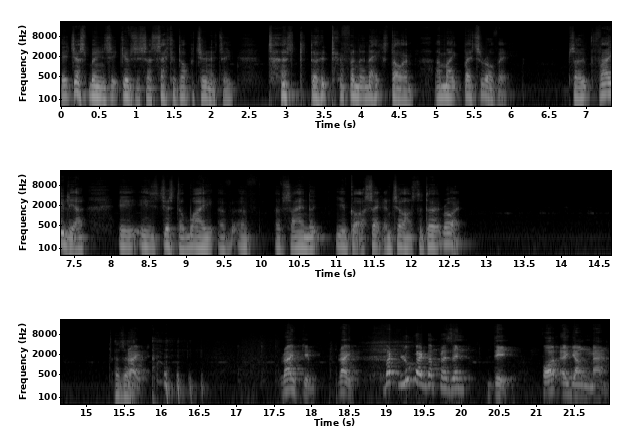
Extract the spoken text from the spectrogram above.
it just means it gives us a second opportunity to, to do it different the next time and make better of it. So failure is just a way of, of, of saying that you've got a second chance to do it right. Right. right, Tim. Right. But look at the present day for a young man.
